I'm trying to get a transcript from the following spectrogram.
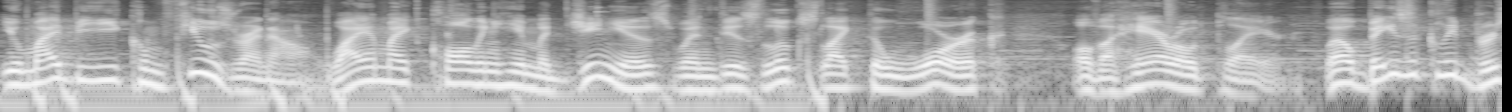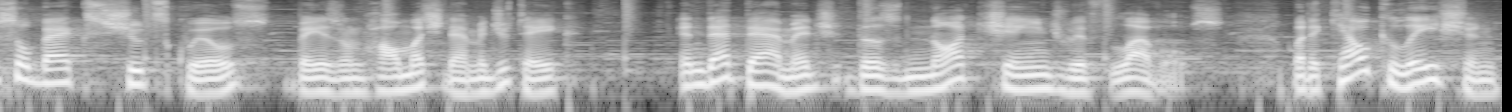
You might be confused right now. Why am I calling him a genius when this looks like the work of a Herald player? Well, basically, Bristleback shoots quills based on how much damage you take, and that damage does not change with levels. But the calculation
